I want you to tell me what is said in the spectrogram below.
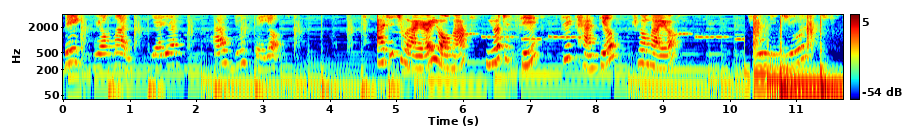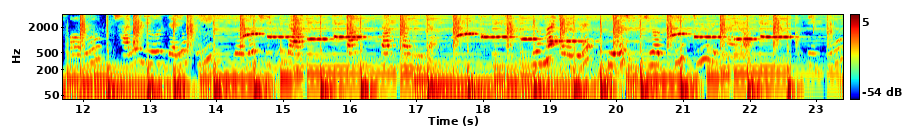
Bake Myongman Yaya 해주세요. 아주 좋아요, 영화. 우여주씨, 식하세요. 기억나요? 조리율, 어우, 하나율, 제육이, 여덟이구다, 삼삼합니다. 영화에게 몇 지역씩 줄을까요? 19,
